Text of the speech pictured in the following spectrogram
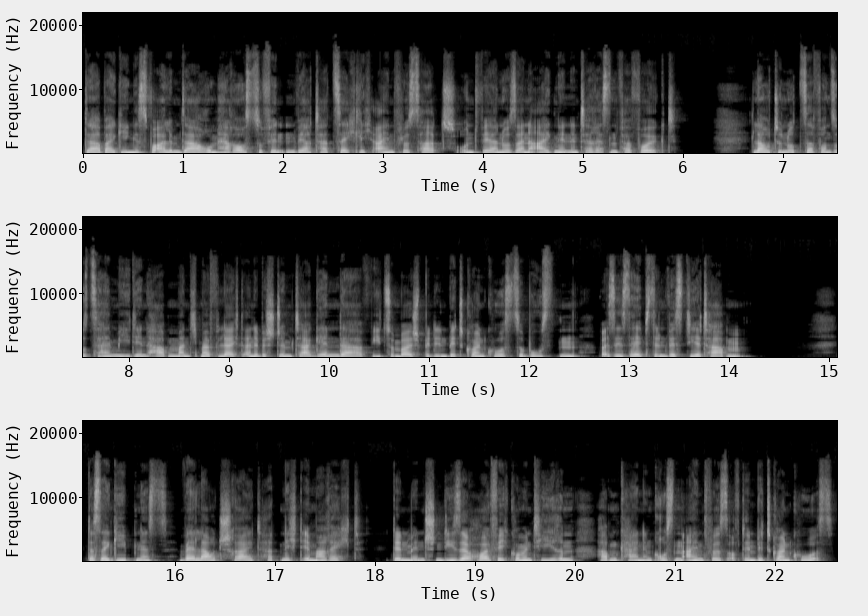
Dabei ging es vor allem darum, herauszufinden, wer tatsächlich Einfluss hat und wer nur seine eigenen Interessen verfolgt. Laute Nutzer von sozialen Medien haben manchmal vielleicht eine bestimmte Agenda, wie zum Beispiel den Bitcoin-Kurs zu boosten, weil sie selbst investiert haben. Das Ergebnis, wer laut schreit, hat nicht immer recht. Denn Menschen, die sehr häufig kommentieren, haben keinen großen Einfluss auf den Bitcoin-Kurs,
